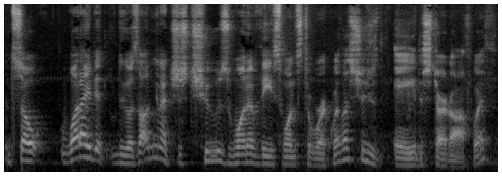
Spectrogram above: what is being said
And so what I did do is I'm going to just choose one of these ones to work with. Let's choose A to start off with.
